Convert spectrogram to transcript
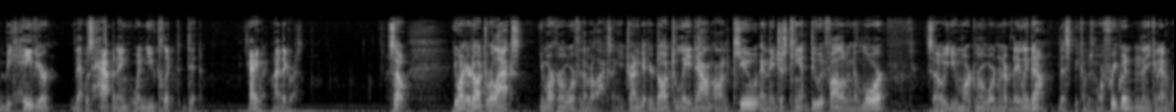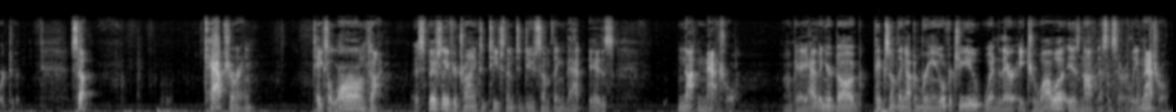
Behavior that was happening when you clicked did. Anyway, I digress. So, you want your dog to relax, you mark and reward for them relaxing. You're trying to get your dog to lay down on cue and they just can't do it following a lure. So you mark and reward whenever they lay down. This becomes more frequent and then you can add a word to it. So, capturing takes a long time, especially if you're trying to teach them to do something that is not natural. Okay, having your dog pick something up and bring it over to you when they're a chihuahua is not necessarily natural.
